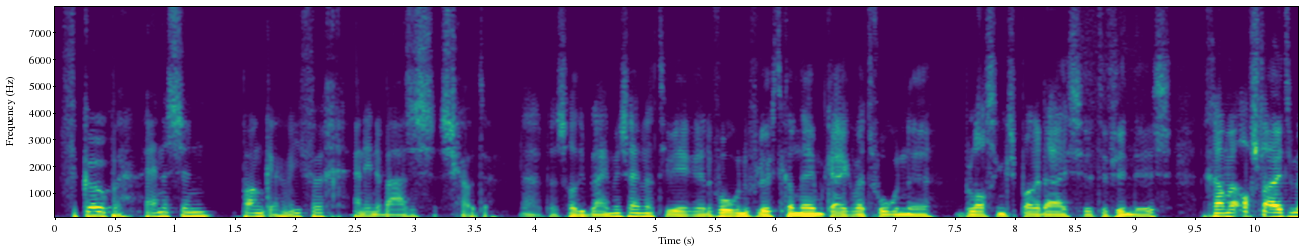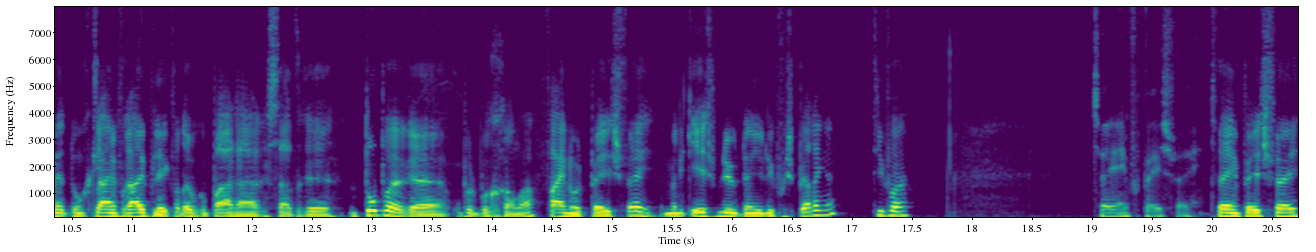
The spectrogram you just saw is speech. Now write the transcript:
Verkopen. Henderson, banken, Wiever. En in de basis Schouten. Nou, daar zal hij blij mee zijn dat hij weer eh, de volgende vlucht kan nemen. Kijken waar het volgende belastingsparadijs eh, te vinden is. Dan gaan we afsluiten met nog een kleine vooruitblik. Want over een paar dagen staat er eh, een topper eh, op het programma. Feyenoord PSV. Dan ben ik eerst benieuwd naar jullie voorspellingen. Tiva, 2-1 voor PSV. 2-1 PSV.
